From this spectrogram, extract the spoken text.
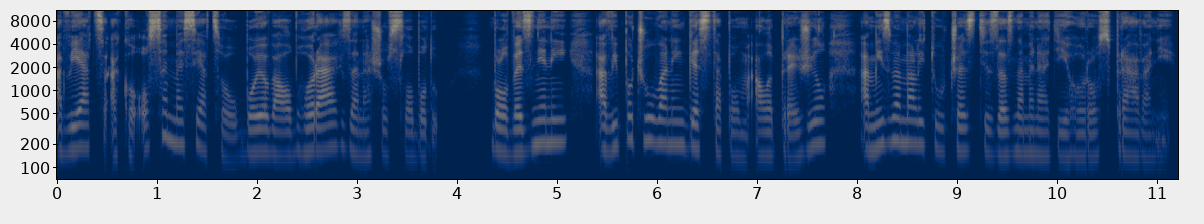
a viac ako 8 mesiacov bojoval v horách za našu slobodu. Bol väznený a vypočúvaný gestapom, ale prežil a my sme mali tú čest zaznamenať jeho rozprávanie.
